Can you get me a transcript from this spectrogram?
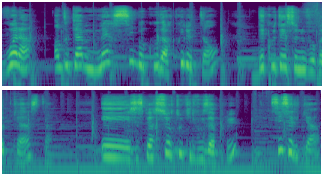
Voilà, en tout cas, merci beaucoup d'avoir pris le temps d'écouter ce nouveau podcast et j'espère surtout qu'il vous a plu. Si c'est le cas,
